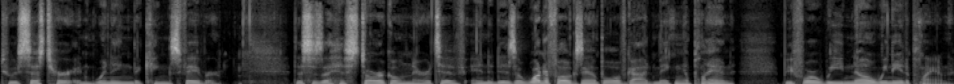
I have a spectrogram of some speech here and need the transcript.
to assist her in winning the king's favor. This is a historical narrative, and it is a wonderful example of God making a plan before we know we need a plan.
